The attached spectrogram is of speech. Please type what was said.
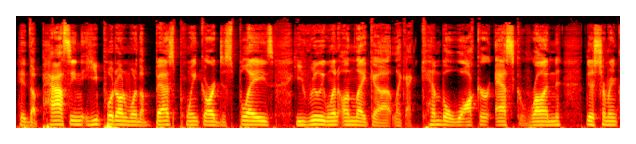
Hit the passing. He put on one of the best point guard displays. He really went on like a like a Kemba Walker esque run this tournament.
